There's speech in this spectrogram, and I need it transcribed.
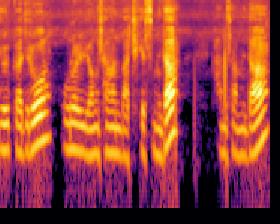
여기까지로 오늘 영상은 마치겠습니다. 감사합니다.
